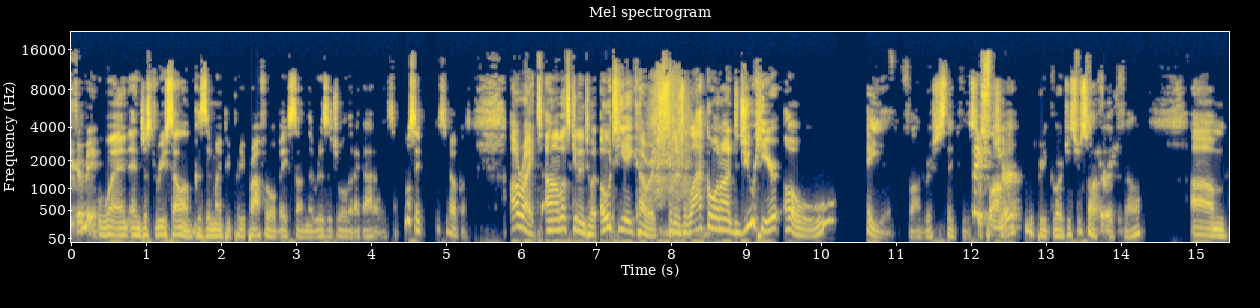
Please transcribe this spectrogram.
it could be when and just resell them because they might be pretty profitable based on the residual that I got it with. So we'll see. We'll see how it goes. All right, uh, let's get into it. OTA coverage. So there's a lot going on. Did you hear? Oh, hey, Flounderish. Thank you. Thanks, Flounder. You're pretty gorgeous yourself, fellow. Um,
